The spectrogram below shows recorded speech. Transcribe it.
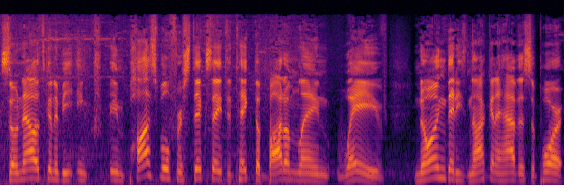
So now it's going to be impossible for Stixxay to take the bottom lane wave, knowing that he's not going to have the support.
